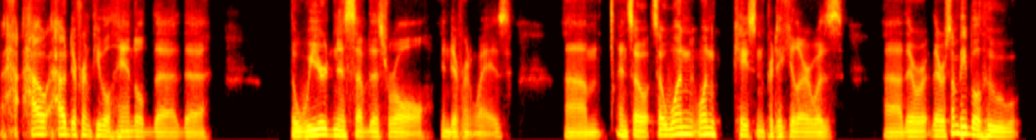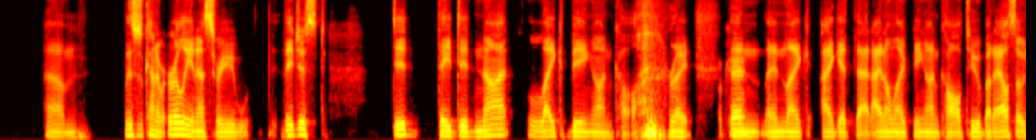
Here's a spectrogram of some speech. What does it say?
how how different people handled the the the weirdness of this role in different ways um, and so so one one case in particular was uh, there were there were some people who um, this was kind of early in SRE. They just did they did not like being on call, right? Okay. And and like I get that. I don't like being on call too, but I also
